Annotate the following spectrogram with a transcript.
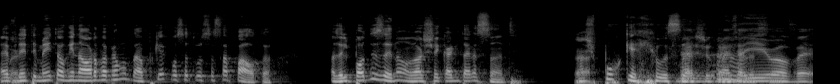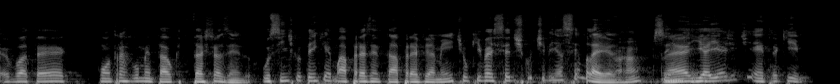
Evidentemente, alguém na hora vai perguntar: por que que você trouxe essa pauta? Mas ele pode dizer: não, eu achei que era interessante. Mas por que, que você Mas, achou que mas aí eu, interessante? eu vou até contra-argumentar o que tu estás trazendo. O síndico tem que apresentar previamente o que vai ser discutido em assembleia. Aham. Sim, né? sim. E aí a gente entra aqui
